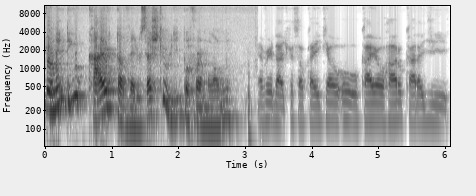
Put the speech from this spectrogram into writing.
eu nem tenho carta, velho. Você acha que eu li pra Fórmula 1? É verdade, pessoal. O Kaique é o, o Caio é o raro cara de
